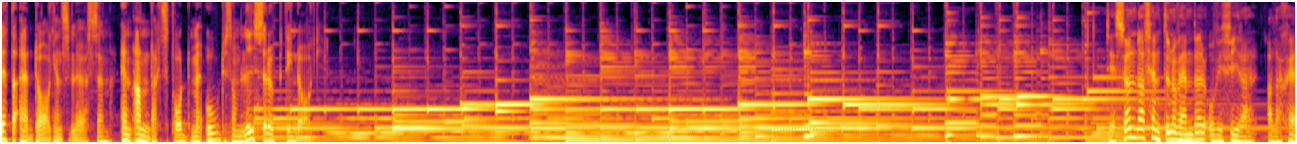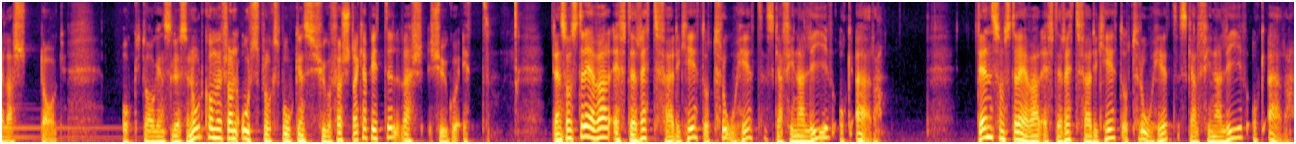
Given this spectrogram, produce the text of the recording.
Detta är dagens lösen, en andaktspodd med ord som lyser upp din dag. Det är söndag 5 november och vi firar Alla själars dag. Och dagens lösenord kommer från Ordspråksbokens 21 kapitel, vers 21. Den som strävar efter rättfärdighet och trohet ska finna liv och ära. Den som strävar efter rättfärdighet och trohet skall finna liv och ära.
